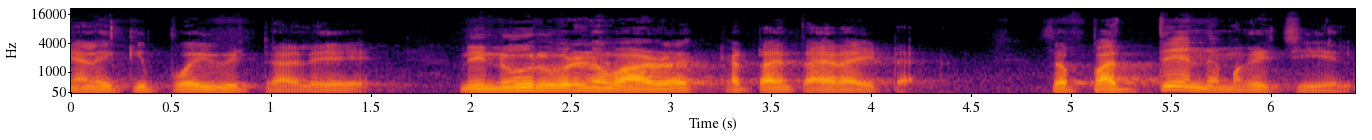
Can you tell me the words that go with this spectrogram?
நிலைக்கு போய்விட்டாலே நீ நூறு வருடம் வாழ கட்டாயம் தயாராகிட்ட ஸோ பத்து என்ற மகிழ்ச்சியில்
